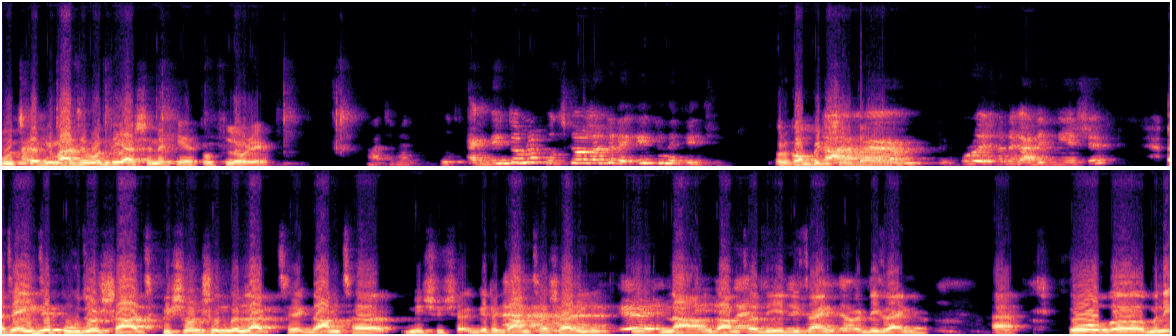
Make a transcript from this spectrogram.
ফুচকা কি মাঝে মধ্যেই আসে নাকি এরকম ফ্লোরে? মানে একদিন তো আমরা ফুচকাওয়ালাকে রেখে এখানে খেয়েছি। ওর কম্পিটিশন হ্যাঁ, পুরো এখানে গাড়ি নিয়ে এসে। আচ্ছা এই যে পুজোর সাজ ভীষণ সুন্দর লাগছে। গামছা নিশ্চয়ই এটা হ্যাঁ, গামছা হ্যাঁ, শাড়ি? না গামছা দিয়ে ডিজাইন করা ডিজাইনার হুম। তো মানে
